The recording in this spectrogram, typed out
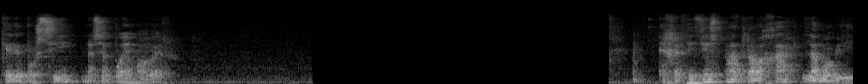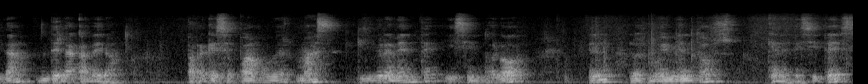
que de por sí no se puede mover. Ejercicios para trabajar la movilidad de la cadera, para que se pueda mover más libremente y sin dolor en los movimientos que necesites,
